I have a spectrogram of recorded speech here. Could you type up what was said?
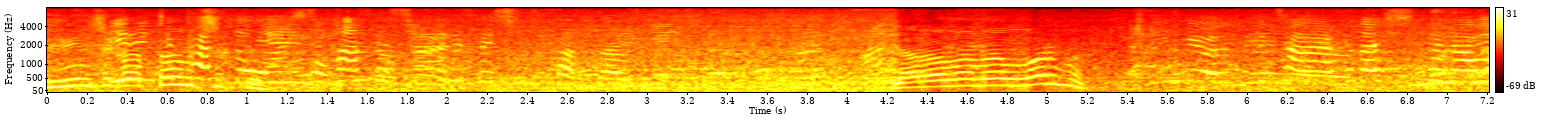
Birinci kattan mı çıktı? Birinci katta biz 5. kattaydık. Yaralanan var mı? Bilmiyoruz bir tane arkadaş geçiyor.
